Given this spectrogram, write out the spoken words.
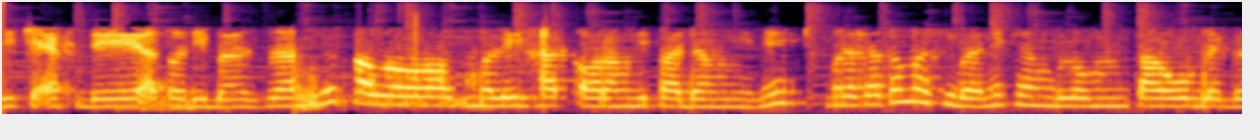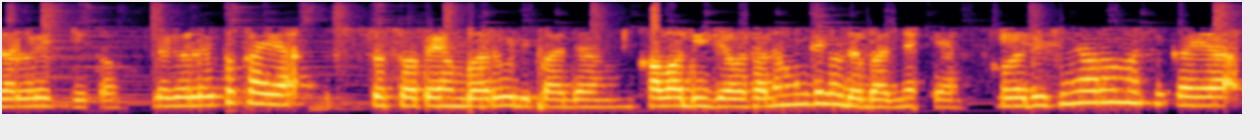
di CFD atau di Bazar. Jadi kalau melihat orang di Padang ini, mereka tuh masih banyak yang belum tahu black garlic gitu. Black garlic itu kayak sesuatu yang baru di Padang. Kalau di Jawa sana mungkin udah banyak ya. Kalau di sini orang masih kayak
